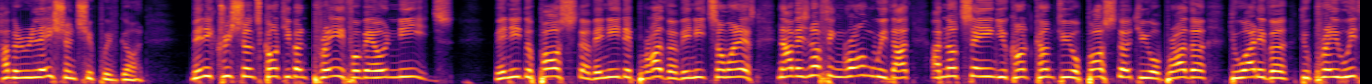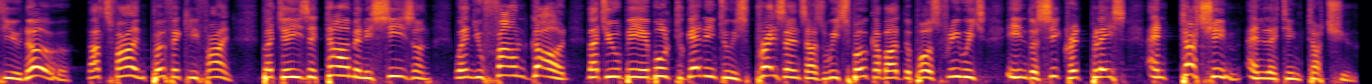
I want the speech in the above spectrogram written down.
have a relationship with God. Many Christians can't even pray for their own needs. They need a pastor, they need a brother, they need someone else. Now, there's nothing wrong with that. I'm not saying you can't come to your pastor, to your brother, to whatever, to pray with you. No, that's fine, perfectly fine. But there is a time and a season when you found God that you'll be able to get into His presence, as we spoke about the past three weeks, in the secret place and touch Him and let Him touch you.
